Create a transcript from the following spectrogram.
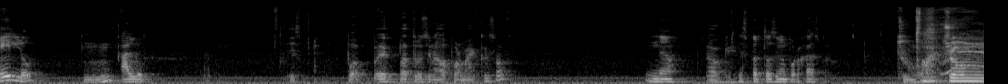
Halo. Halo. ¿Es, po- es patrocinado por Microsoft? No, ok. es patrocinado por Hasbro. Chun, chun, chun.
